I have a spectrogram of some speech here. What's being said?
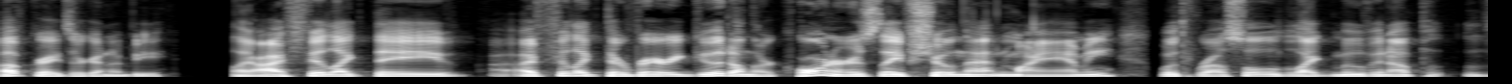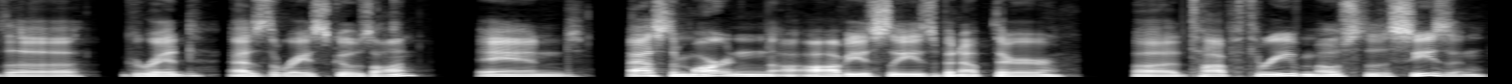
upgrades are going to be. Like I feel like they I feel like they're very good on their corners. They've shown that in Miami with Russell like moving up the grid as the race goes on. And Aston Martin obviously has been up there uh, top 3 most of the season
